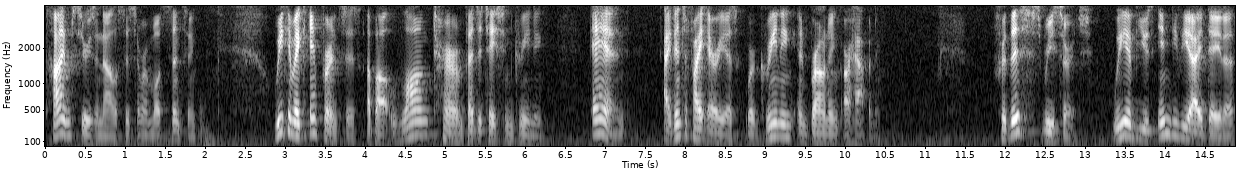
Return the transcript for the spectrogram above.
time series analysis in remote sensing, we can make inferences about long-term vegetation greening and identify areas where greening and browning are happening. For this research, we have used NDVI data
